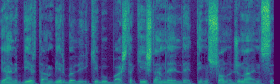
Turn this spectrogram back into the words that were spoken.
Yani 1 tam 1 bölü 2 bu baştaki işlemde elde ettiğimiz sonucun aynısı.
